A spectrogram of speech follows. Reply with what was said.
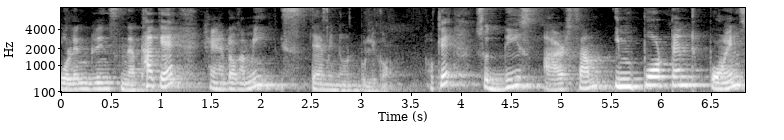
পলেন গ্ৰেইনছ নাথাকে সিহঁতক আমি ষ্টেমিনট বুলি কওঁ। Okay so' these are some important points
